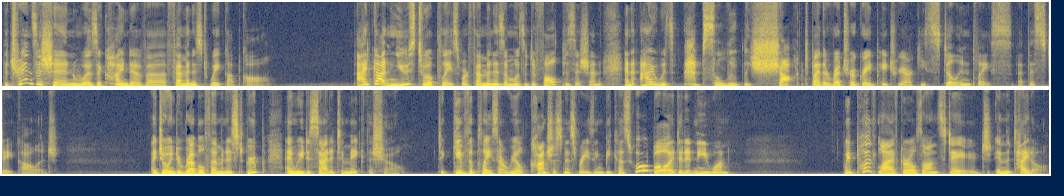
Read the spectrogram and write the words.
The transition was a kind of a feminist wake up call. I'd gotten used to a place where feminism was a default position, and I was absolutely shocked by the retrograde patriarchy still in place at this state college. I joined a rebel feminist group, and we decided to make the show, to give the place a real consciousness raising because, oh boy, did it need one. We put Live Girls on Stage in the title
